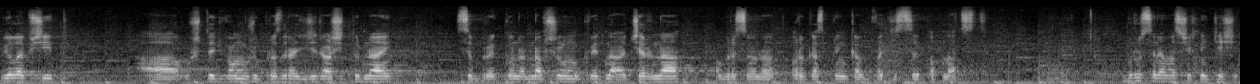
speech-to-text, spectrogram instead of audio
vylepšit a už teď vám můžu prozradit, že další turnaj se bude konat na přelomu května a června a bude se jmenovat Orca Spring Cup 2015. Budu se na vás všechny těšit.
